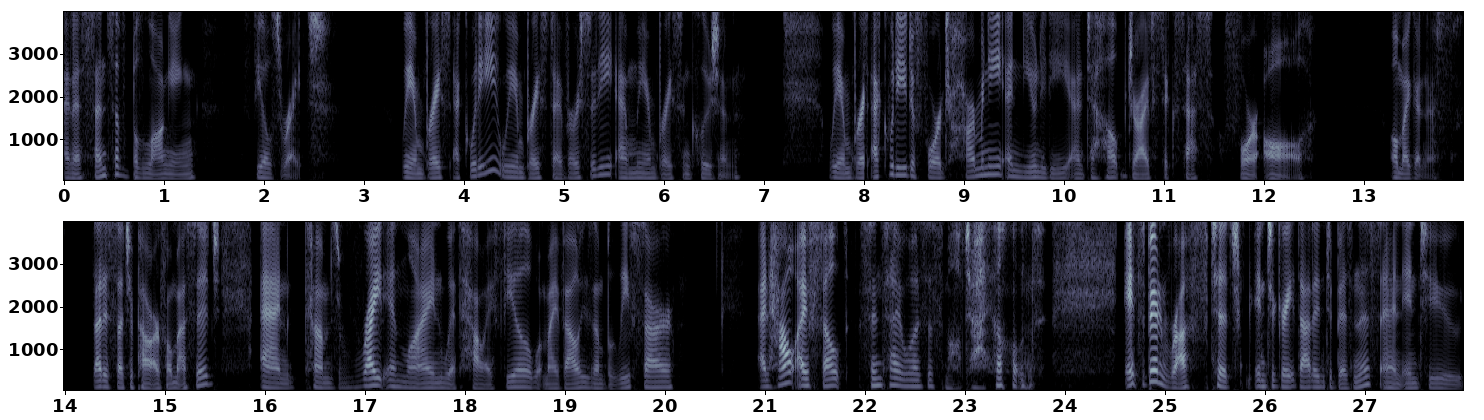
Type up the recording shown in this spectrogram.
and a sense of belonging feels right. We embrace equity, we embrace diversity, and we embrace inclusion. We embrace equity to forge harmony and unity and to help drive success for all. Oh my goodness. That is such a powerful message and comes right in line with how I feel, what my values and beliefs are, and how I felt since I was a small child. it's been rough to integrate that into business and into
